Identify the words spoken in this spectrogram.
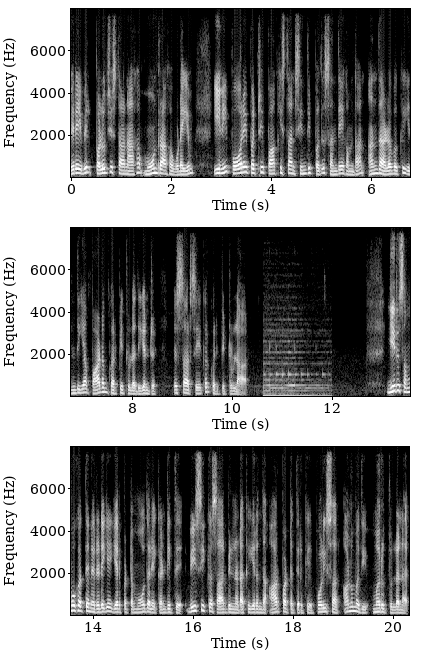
விரைவில் பலுச்சிஸ்தானாக மூன்றாக உடையும் இனி போரை பற்றி பாகிஸ்தான் சிந்திப்பது சந்தேகம்தான் அந்த அளவுக்கு இந்தியா பாடம் கற்பித்துள்ளது என்று எஸ் ஆர் சேகர் குறிப்பிட்டுள்ளார். இரு சமூகத்தினரிடையே ஏற்பட்ட மோதலை கண்டித்து விசிக சார்பில் நடக்க இருந்த ஆர்ப்பாட்டத்திற்கு போலீசார் அனுமதி மறுத்துள்ளனர்.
